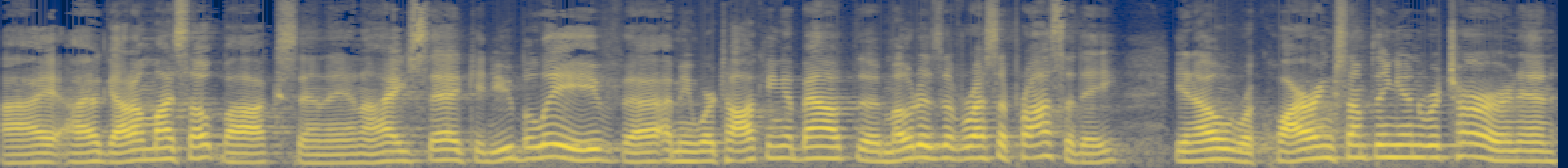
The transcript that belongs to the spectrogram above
I, I got on my soapbox and, and I said, Can you believe? Uh, I mean, we're talking about the motives of reciprocity, you know, requiring something in return. And,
